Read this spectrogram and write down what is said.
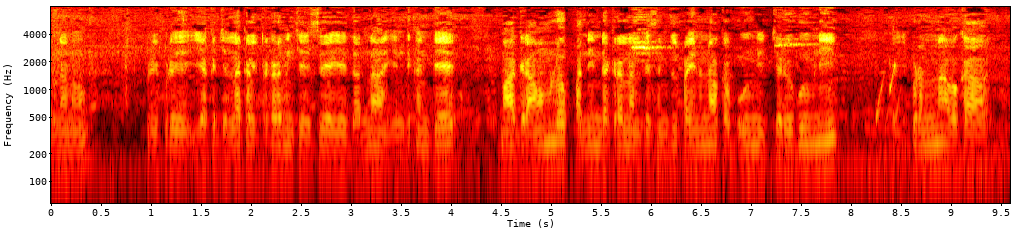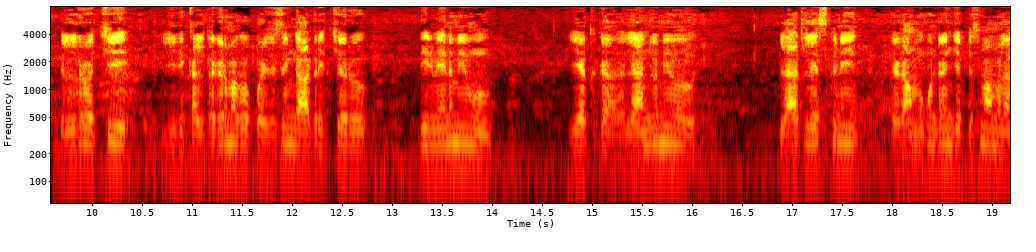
ఉన్నాను. ఇప్పుడు ఇప్పుడు ఈ యొక్క జిల్లా కలెక్టర్ కూడా మేము చేసే ధర్నా ఎందుకంటే మా గ్రామంలో పన్నెండు ఎకరాల నలభై సెంట్ల పైన ఒక భూమి చెరువు భూమిని ఇప్పుడున్న ఒక బిల్డర్ వచ్చి ఇది కలెక్టర్ గారు మాకు ప్రొసెసింగ్ ఆర్డర్ ఇచ్చారు. దీని మీద మేము ఈ యొక్క ల్యాండ్లో మేము ఫ్లాట్లు వేసుకుని ఇక అమ్ముకుంటారని చెప్పేసి మమ్మల్ని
